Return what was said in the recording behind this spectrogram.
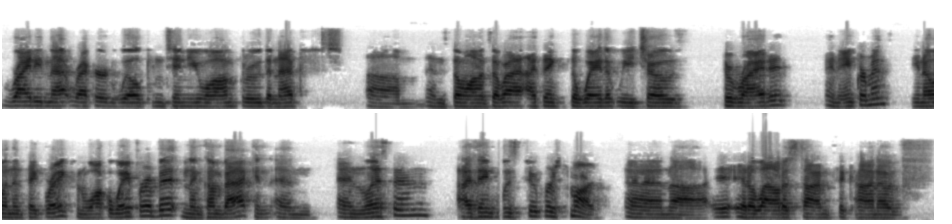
writing that record will continue on through the next, um, and so on and so. I, I think the way that we chose to write it in increments, you know, and then take breaks and walk away for a bit and then come back and, and, and listen, I think was super smart. And, uh, it, it allowed us time to kind of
